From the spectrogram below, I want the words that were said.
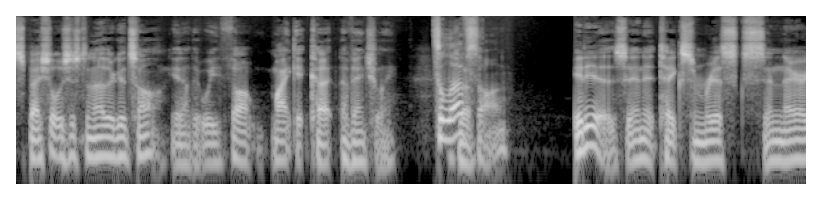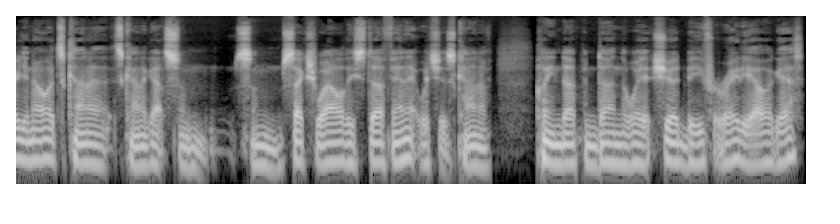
special. It was just another good song, you know, that we thought might get cut eventually. It's a love So- song. It is, and it takes some risks in there. You know, it's kind of it's kind of got some some sexuality stuff in it, which is kind of cleaned up and done the way it should be for radio, I guess.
